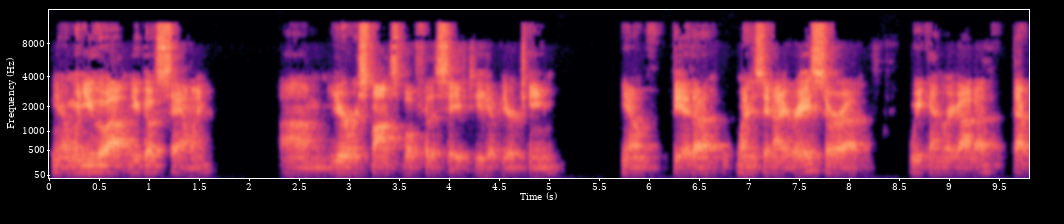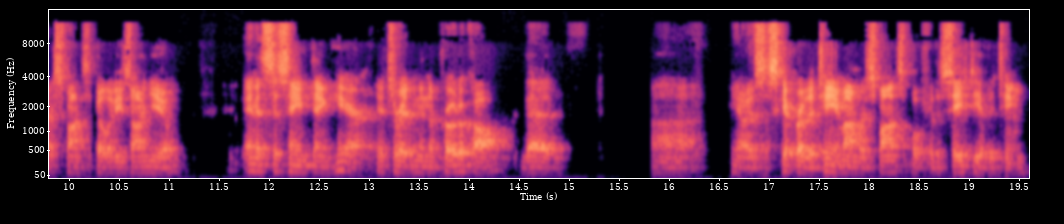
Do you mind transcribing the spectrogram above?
You know, when you go out and you go sailing, um, you're responsible for the safety of your team you know, be it a Wednesday night race or a weekend regatta, that responsibility is on you. And it's the same thing here. It's written in the protocol that, uh, you know, as the skipper of the team, I'm responsible for the safety of the team.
